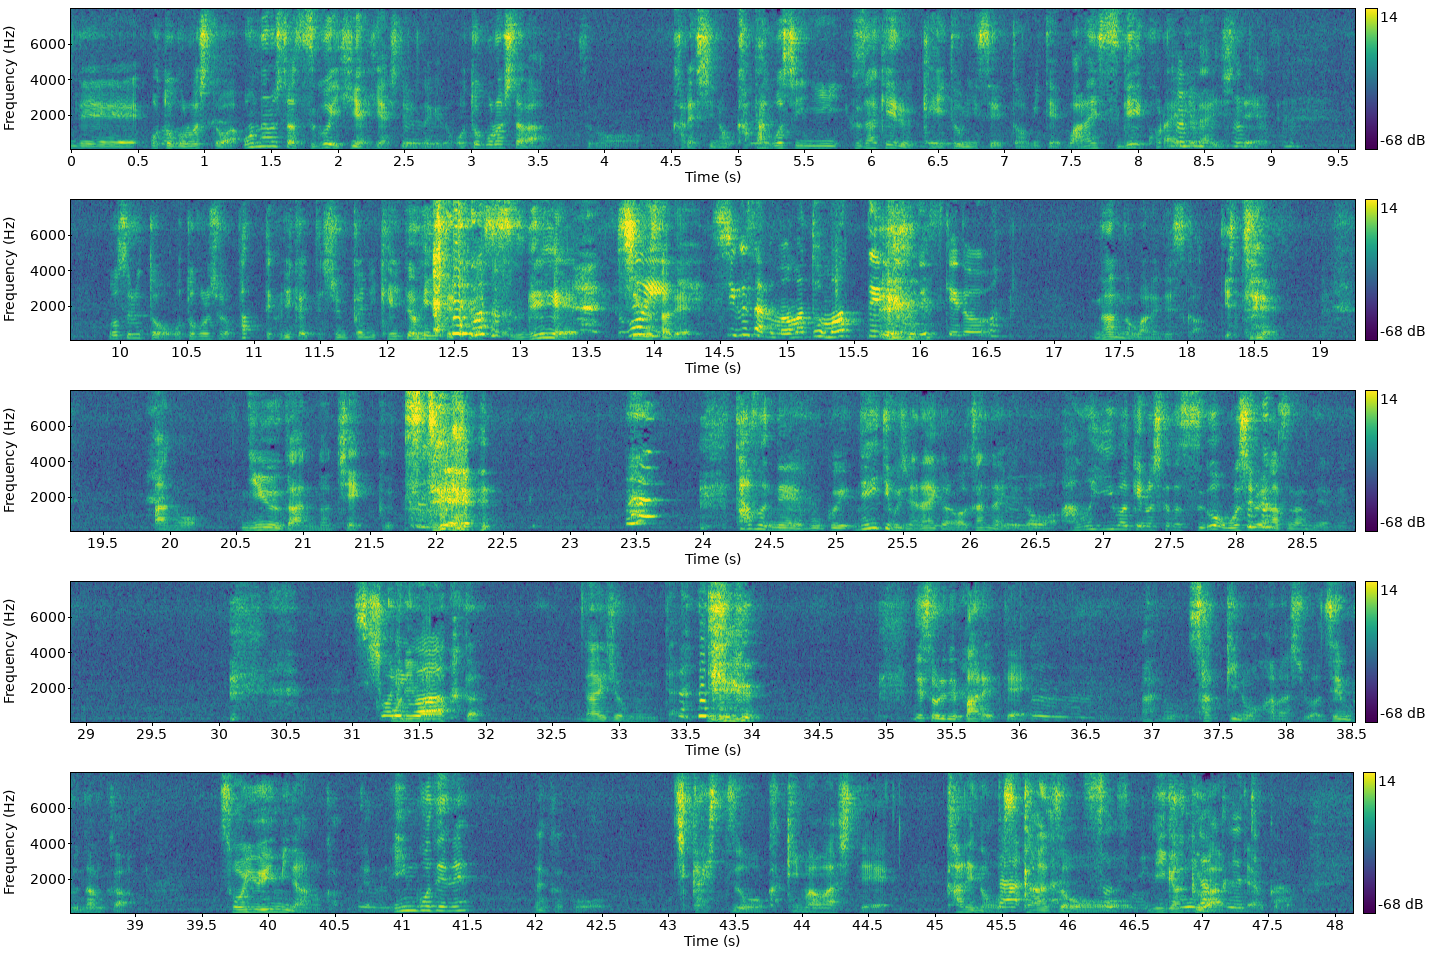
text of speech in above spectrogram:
で男の人は女の人はすごいヒヤヒヤしてるんだけど、男の人はその彼氏の肩越しにふざけるケイト・ウィンスレットを見て笑いすげえこらえてたりして そうすると男の人がパッて振り返った瞬間にケイト・ウィンスレットがすげえ 仕草で仕草のまま止まってるんですけど「何の真似ですか?」って言って「あの乳がんのチェック」っつって。多分ね僕ネイティブじゃないから分かんないけど、あの言い訳の仕方すごい面白いはずなんだよねしこりはあった。大丈夫みたいっていう。でそれでバレて、うん。あのさっきの話は全部なんかそういう意味なのかみたいな、うん隠語でねなんかこう地下室をかき回して彼のオスカー像を磨くわみたいなこと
